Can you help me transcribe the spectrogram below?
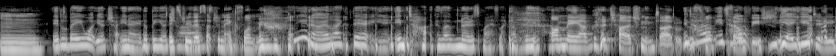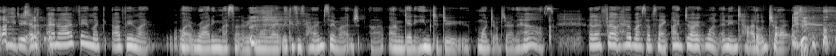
It'll be what your child, you know, it'll be your It's true. They're such an excellent mirror. you know, like they're you know, in because I've noticed my like I've been On me, I've got to charge an entitled. Entitled, entitled, selfish. Yeah, you do, you do, and, and I've been like I've been like like riding my son a bit more lately because he's home so much. Uh, I'm getting him to do more jobs around the house, and I felt heard myself saying, "I don't want an entitled child." oh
